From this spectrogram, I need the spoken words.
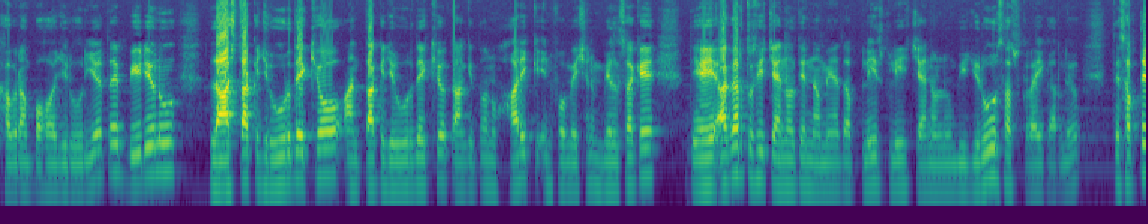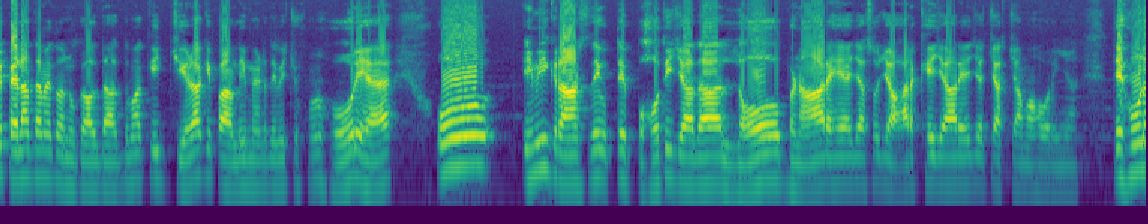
ਖਬਰਾਂ ਬਹੁਤ ਜ਼ਰੂਰੀ ਹੈ ਤੇ ਵੀਡੀਓ ਨੂੰ ਲਾਸਟ ਤੱਕ ਜ਼ਰੂਰ ਦੇਖਿਓ, ਅੰਤ ਤੱਕ ਜ਼ਰੂਰ ਦੇਖਿਓ ਤਾਂ ਕਿ ਤੁਹਾਨੂੰ ਹਰ ਇੱਕ ਇਨਫੋਰਮੇਸ਼ਨ ਮਿਲ ਸਕੇ। ਤੇ ਅਗਰ ਤੁਸੀਂ ਚੈਨਲ ਤੇ ਨਵੇਂ ਆ ਤਾਂ ਪਲੀਜ਼ ਪਲੀਜ਼ ਚੈਨਲ ਨੂੰ ਵੀ ਜ਼ਰੂਰ ਸਬਸਕ੍ਰਾਈਬ ਕਰ ਲਿਓ। ਤੇ ਸਭ ਤੋਂ ਪਹਿਲਾਂ ਤਾਂ ਮੈਂ ਤੁਹਾਨੂੰ ਗੱਲ ਦੱਸ ਦਵਾਂ ਕਿ ਜਿਹੜਾ ਕਿ ਪਾਰਲੀਮੈਂਟ ਦੇ ਵਿੱਚ ਹੁਣ ਹੋ ਰਿਹਾ ਹੈ, ਉਹ ਇਮੀਗ੍ਰਾਂਟਸ ਦੇ ਉੱਤੇ ਬਹੁਤ ਹੀ ਜ਼ਿਆਦਾ ਲਾਅ ਬਣਾ ਰਿਹਾ ਜਾਂ ਸੁਝਾਅ ਰੱਖੇ ਜਾ ਰਹੇ ਜਾਂ ਚਰਚਾਵਾਂ ਹੋ ਰਹੀਆਂ। ਤੇ ਹੁਣ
